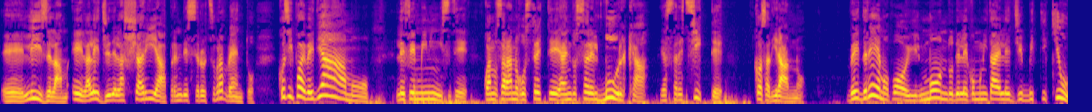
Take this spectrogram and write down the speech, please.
eh, l'Islam e la legge della Sharia prendessero il sopravvento, così poi vediamo le femministe quando saranno costrette a indossare il burqa e a stare zitte, cosa diranno? Vedremo poi il mondo delle comunità LGBTQ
